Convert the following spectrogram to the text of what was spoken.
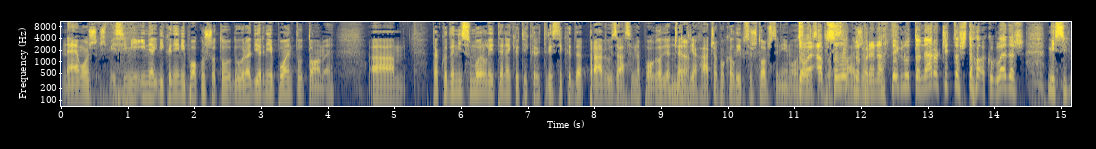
Ne možeš, mislim, i, i ne, nikad nije ni pokušao to da uradi, jer nije poenta u tome. Um, tako da nisu morali te neke od tih karakteristika da prave u zasebne poglavlja četiri da. jahača apokalipse, što uopšte nije imalo To je apsolutno prenategnuto, naročito što ako gledaš, mislim,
